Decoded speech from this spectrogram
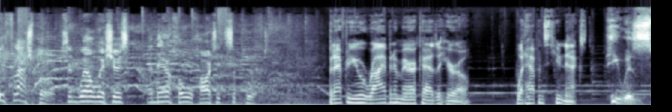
with flashbulbs and well wishers and their wholehearted support. But after you arrive in America as a hero, what happens to you next? He was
